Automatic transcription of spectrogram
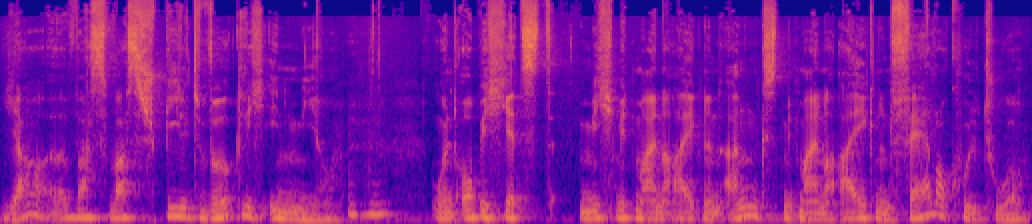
ja, was, was spielt wirklich in mir? Mhm. Und ob ich jetzt mich mit meiner eigenen Angst, mit meiner eigenen Fehlerkultur,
